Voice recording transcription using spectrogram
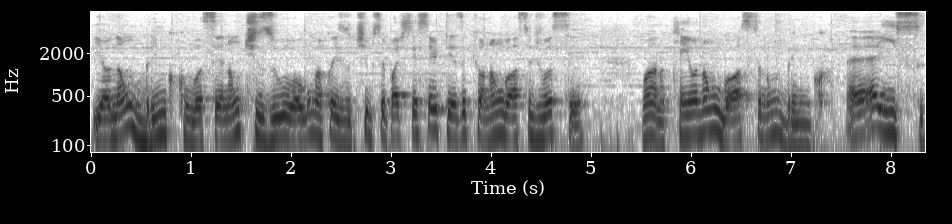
e eu não brinco com você, não te zoo, alguma coisa do tipo, você pode ter certeza que eu não gosto de você. Mano, quem eu não gosto, não brinco. É, é isso.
